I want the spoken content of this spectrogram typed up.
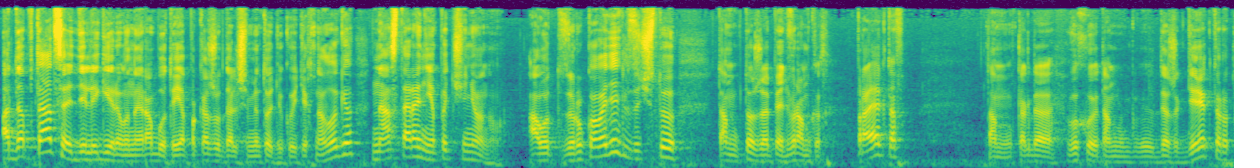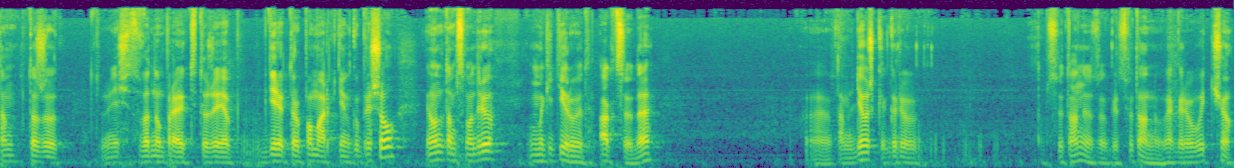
адаптация делегированной работы, я покажу дальше методику и технологию, на стороне подчиненного. А вот руководитель зачастую, там тоже опять в рамках проектов, там, когда выходит там, даже к директору, там тоже, я сейчас в одном проекте тоже я к директору по маркетингу пришел, и он там, смотрю, макетирует акцию, да, там девушка, говорю, там, Светлана, я говорю, Светлана, я говорю, вы что,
